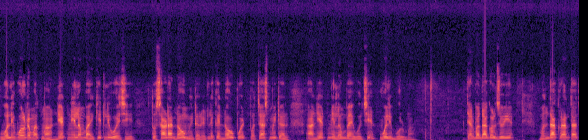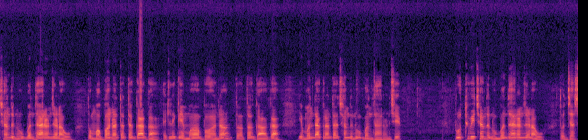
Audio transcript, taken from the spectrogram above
વોલીબોલ રમતમાં નેટની લંબાઈ કેટલી હોય છે? તો સાડા નવ મીટર, એટલે કે નવ પોઈન્ટ પચાસ મીટર આ નેટની લંબાઈ હોય છે વોલીબોલમાં. ત્યારબાદ આગળ જોઈએ. મંદાક્રાંતા છંદનું બંધારણ જણાવો. તો મભન તત ગાગા એટલે કે મ ભન તત ગાગા એ મંદાક્રાંતા છંદનું બંધારણ છે. પૃથ્વી છંદનું બંધારણ જણાવો. તો જસ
